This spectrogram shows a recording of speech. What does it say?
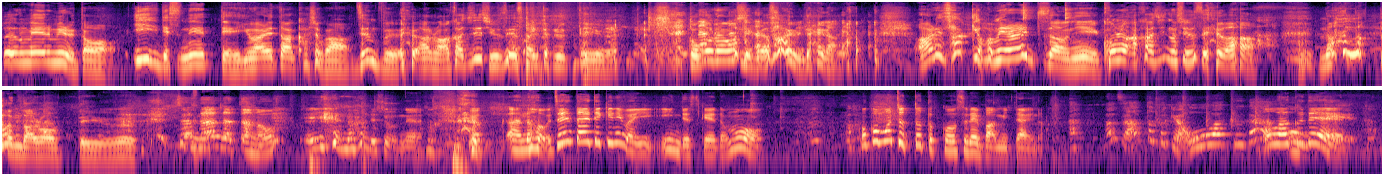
それのメール見ると「いいですね」って言われた箇所が全部 あの赤字で修正されてるっていう「ここ直してください」みたいな。あれさっき褒められてたのにこの赤字の修正は何だったんだろうっていう。それ何だったの？えなんでしょうね。あの全体的にはいいんですけれどもここもちょっとこうすればみたいな。あまず会った時は大枠が大枠で OK と。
